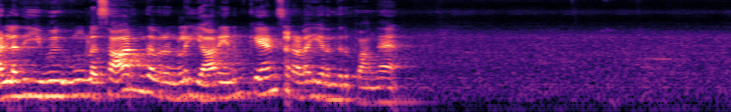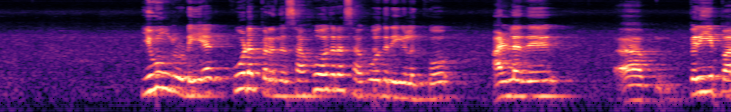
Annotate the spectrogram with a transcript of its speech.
அல்லது இவ இவங்களை சார்ந்தவர்களை யாரேனும் கேன்சரால் இறந்துருப்பாங்க. இவங்களுடைய கூட பிறந்த சகோதர சகோதரிகளுக்கோ அல்லது பெரியப்பா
